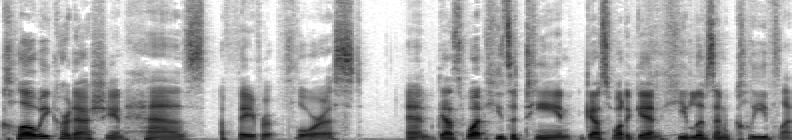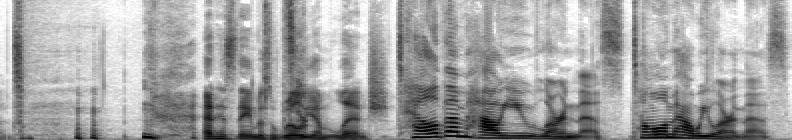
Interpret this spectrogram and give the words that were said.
Khloe Kardashian has a favorite florist. And guess what? He's a teen. Guess what again? He lives in Cleveland. and his name is William Lynch, Tell them how you learn this. Tell them how we learn this.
